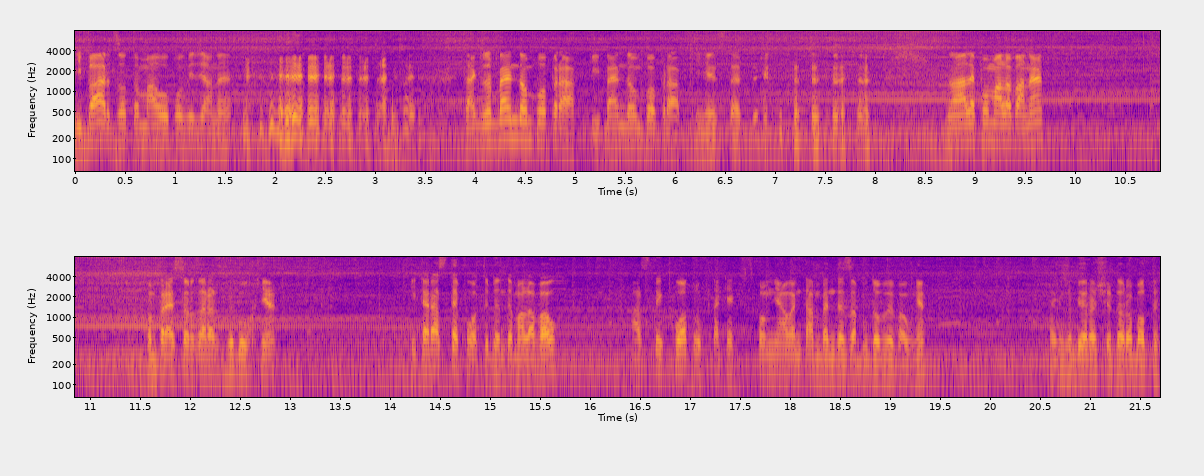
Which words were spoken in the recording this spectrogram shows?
I bardzo to mało powiedziane. Także, także będą poprawki, będą poprawki, niestety. No ale pomalowane. Kompresor zaraz wybuchnie. I teraz te płoty będę malował. A z tych płotów, tak jak wspomniałem, tam będę zabudowywał, nie? Także biorę się do roboty.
